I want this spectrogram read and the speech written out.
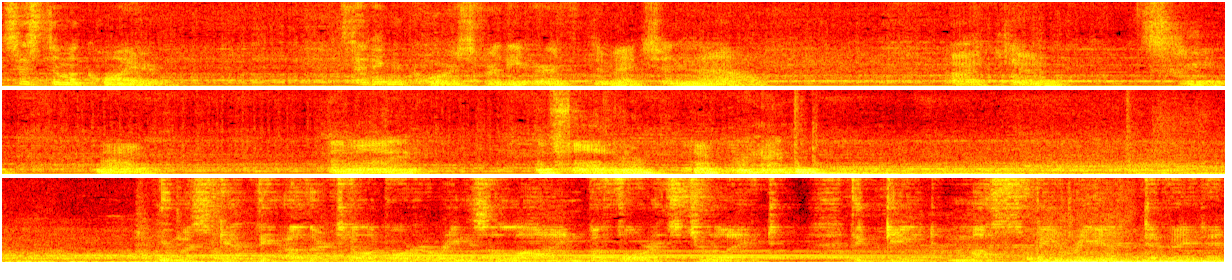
System acquired. Setting a course for the Earth dimension now. I can see now. And I, the Father, Dr. You must get the other teleporter rings aligned before it's too late. The gate must be reactivated.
